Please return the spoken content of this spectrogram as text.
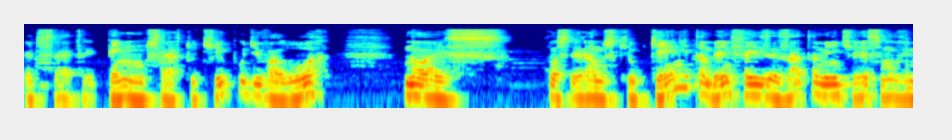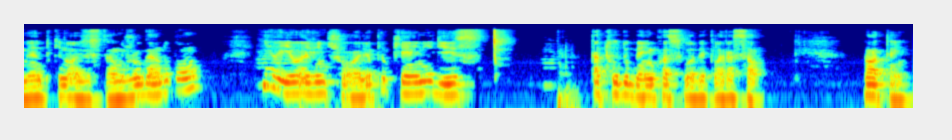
etc. Tem um certo tipo de valor. Nós consideramos que o Kenny também fez exatamente esse movimento que nós estamos jogando bom. E aí a gente olha para o Kenny e diz: tá tudo bem com a sua declaração. Notem,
